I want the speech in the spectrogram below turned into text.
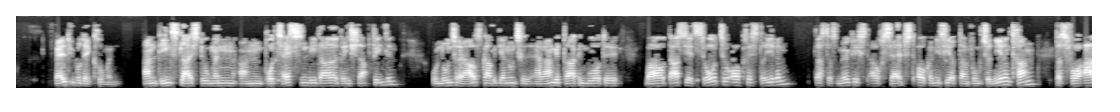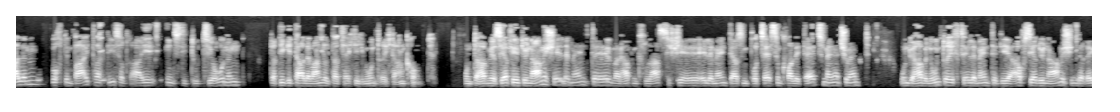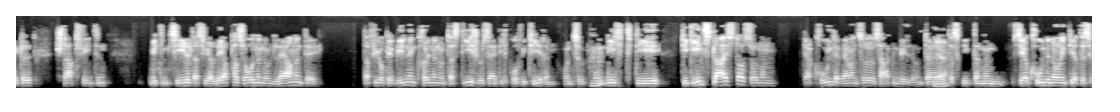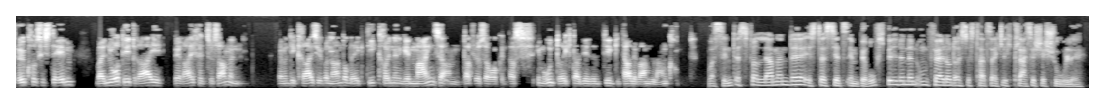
Feldüberdeckungen an Dienstleistungen, an Prozessen, die da drin stattfinden. Und unsere Aufgabe, die an uns herangetragen wurde, war, das jetzt so zu orchestrieren, dass das möglichst auch selbst organisiert dann funktionieren kann, dass vor allem durch den Beitrag dieser drei Institutionen der digitale Wandel tatsächlich im Unterricht ankommt. Und da haben wir sehr viele dynamische Elemente, wir haben klassische Elemente aus dem Prozess- und Qualitätsmanagement und wir haben Unterrichtselemente, die auch sehr dynamisch in der Regel stattfinden, mit dem Ziel, dass wir Lehrpersonen und Lernende dafür gewinnen können und dass die schlussendlich profitieren und, zu, mhm. und nicht die, die Dienstleister, sondern der Kunde, wenn man so sagen will. Und äh, ja. das gibt dann ein sehr kundenorientiertes Ökosystem, weil nur die drei Bereiche zusammen, wenn man die Kreise übereinander legt, die können gemeinsam dafür sorgen, dass im Unterricht da der digitale Wandel ankommt. Was sind es für Lernende? Ist das jetzt im berufsbildenden Umfeld oder ist das tatsächlich klassische Schule?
